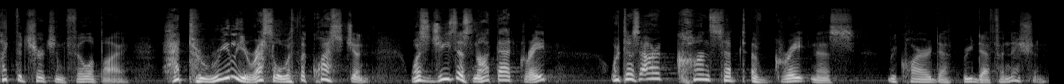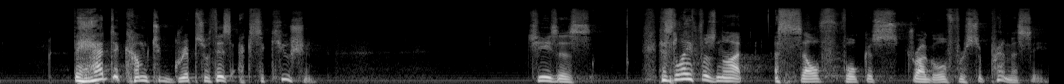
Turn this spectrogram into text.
like the church in Philippi, had to really wrestle with the question was Jesus not that great? Or does our concept of greatness require redefinition? They had to come to grips with his execution. Jesus, his life was not a self focused struggle for supremacy,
